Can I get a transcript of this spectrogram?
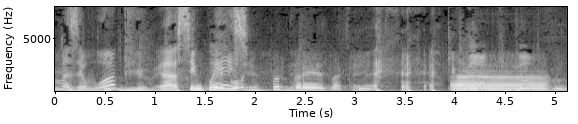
Mas é óbvio, é a sequência. Me pegou de surpresa aqui. É. que bom, ah, que bom.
